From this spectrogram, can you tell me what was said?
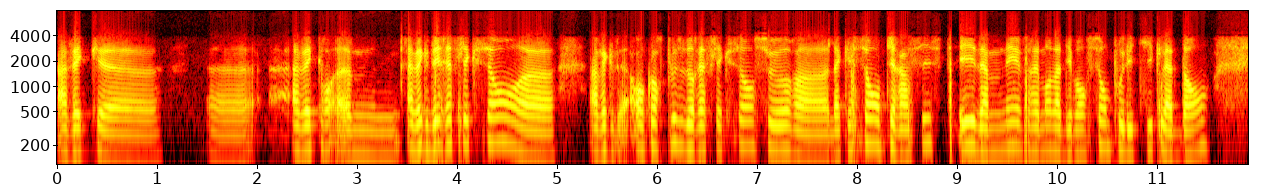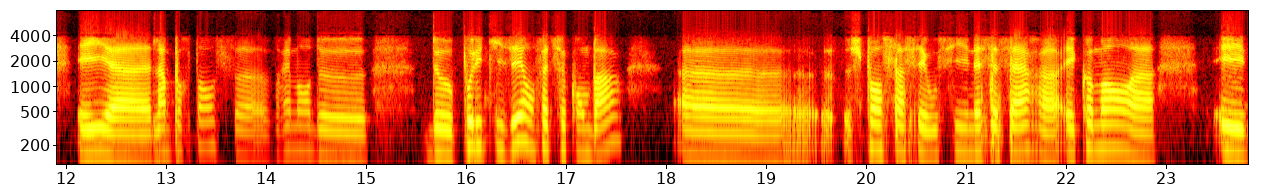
avec avec avec des réflexions, avec encore plus de réflexions sur la question antiraciste et d'amener vraiment la dimension politique là-dedans et l'importance vraiment de de politiser en fait ce combat. Je pense que ça c'est aussi nécessaire et comment et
